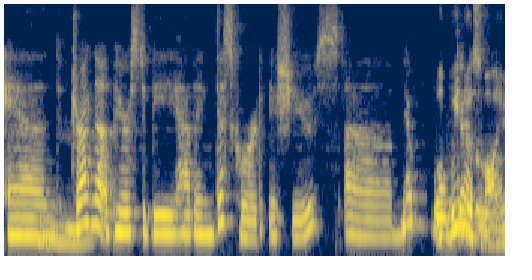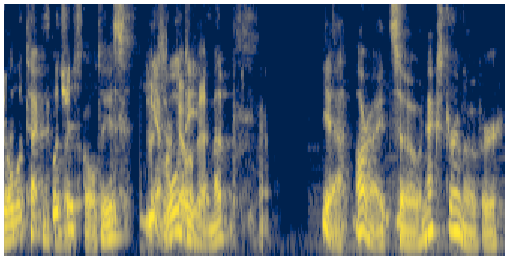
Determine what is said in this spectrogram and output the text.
And Hmm. Dragna appears to be having Discord issues. Um, Yep. Well, we Give know us the a moment. module. Let's- Technical let's just- difficulties. Yeah, we'll go with DM it. Yeah. All right. So next room over,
